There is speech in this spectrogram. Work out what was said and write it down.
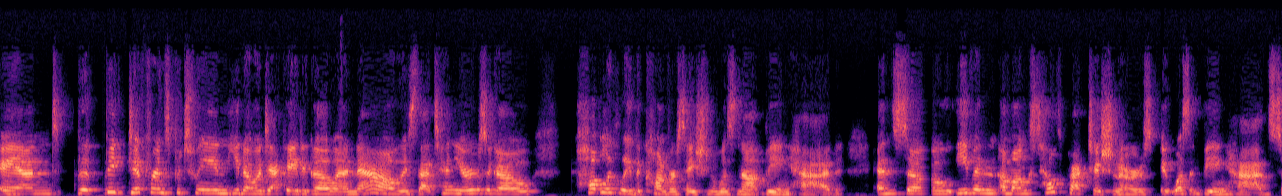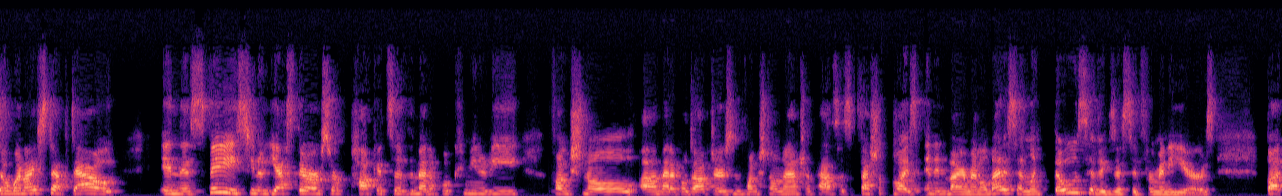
and the big difference between, you know, a decade ago and now is that 10 years ago, publicly the conversation was not being had. And so even amongst health practitioners, it wasn't being had. So when I stepped out, in this space, you know, yes, there are sort of pockets of the medical community functional uh, medical doctors and functional naturopaths that specialize in environmental medicine, like those have existed for many years. But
